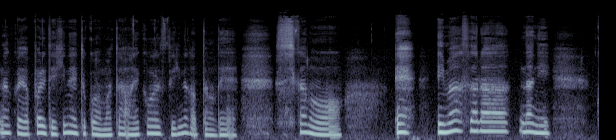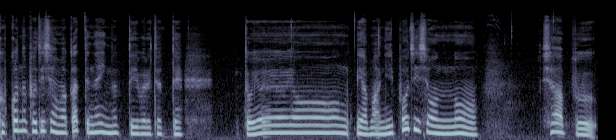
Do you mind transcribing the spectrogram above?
ー、なんかやっぱりできないとこはまた相変わらずできなかったのでしかもえ今更何ここのポジション分かってないのって言われちゃってドヨヨヨヨンいやまあ2ポジションのシャープ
